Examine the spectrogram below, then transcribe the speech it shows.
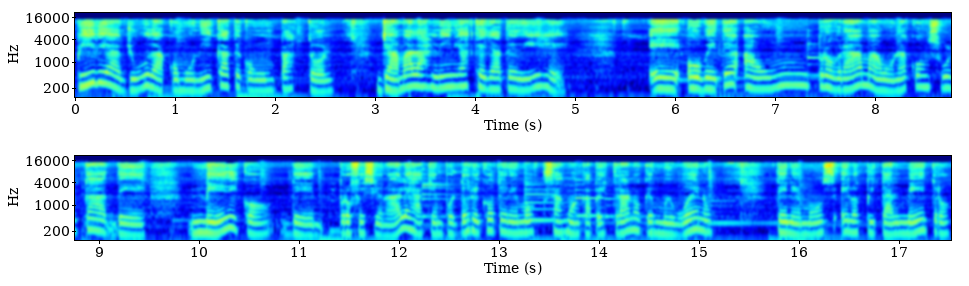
pide ayuda, comunícate con un pastor, llama a las líneas que ya te dije. Eh, o vete a un programa, una consulta de médicos, de profesionales. Aquí en Puerto Rico tenemos San Juan Capestrano, que es muy bueno. Tenemos el Hospital Metro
